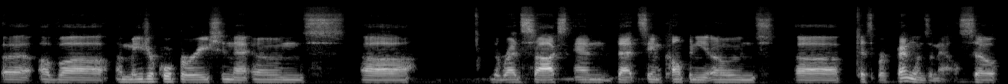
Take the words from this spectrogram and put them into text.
uh, of uh, a major corporation that owns uh, the Red Sox, and that same company owns uh, Pittsburgh Penguins now. So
